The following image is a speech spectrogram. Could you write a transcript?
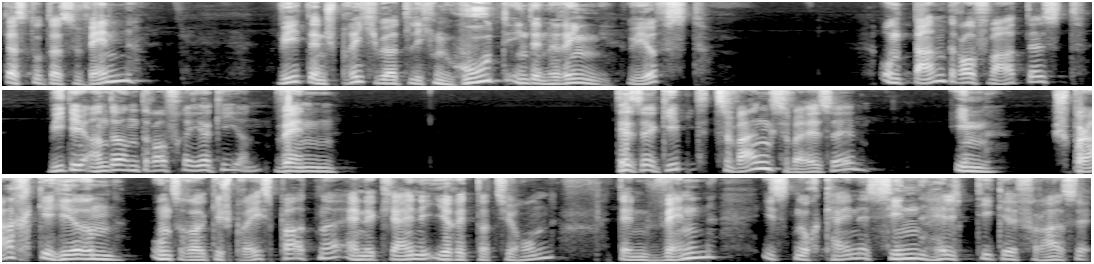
dass du das Wenn wie den sprichwörtlichen Hut in den Ring wirfst und dann darauf wartest, wie die anderen darauf reagieren. Wenn das ergibt zwangsweise im Sprachgehirn unserer Gesprächspartner eine kleine Irritation, denn wenn ist noch keine sinnhältige Phrase.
